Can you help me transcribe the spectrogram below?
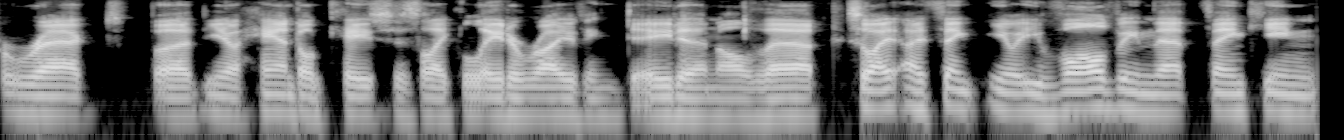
correct, but you know, handle cases like late arriving data and all that. So I, I think you know, evolving that thinking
